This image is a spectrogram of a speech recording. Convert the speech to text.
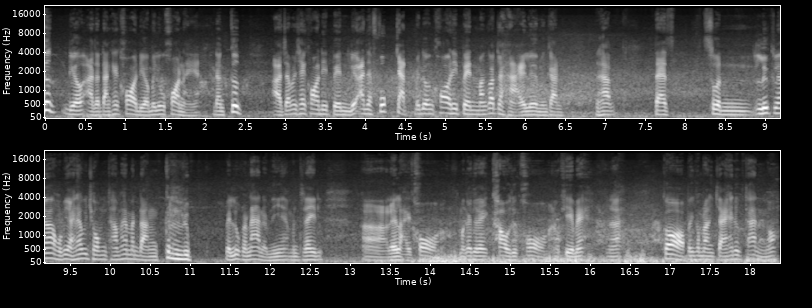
กึกเดียวอาจจะดังแค่ข้อเดียวไม่รู้ข้อไหนอะดังกึกอาจจะไม่ใช่ข้อที่เป็น หรืออาจจะฟุกจัดไปโดนข้อที่เป็นมันก็จะหายเลยเหมือนกันนะครับ แต่ส่วนลึกแล้วผมอยากให้ผู้ชมทำให้มันดังกรึบเป็นลูกระนาดแบบนี้มันจะได้อ่าหลาย ๆ ข้อมันก็จะได้เข้าทุกข้อโอเคไหมนะก็เป็นกำลังใจให้ทุกท่านเนาะ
